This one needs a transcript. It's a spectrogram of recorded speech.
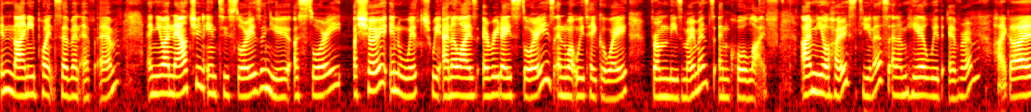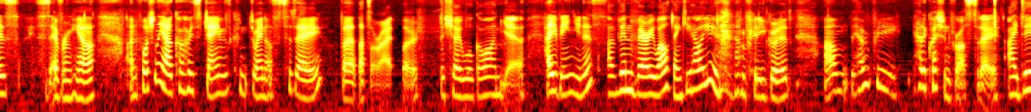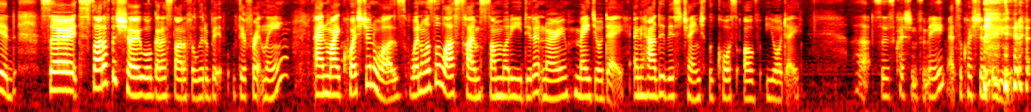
in 90.7 FM, and you are now tuned into Stories and You, a story, a show in which we analyze everyday stories and what we take away from these moments and call life. I'm your host, Eunice, and I'm here with Evram. Hi guys, this is Evram here. Unfortunately, our co-host James couldn't join us today, but that's all right though. The show will go on. Yeah. How you been, Eunice? I've been very well, thank you. How are you? I'm pretty good. Um, we have a pretty had a question for us today. I did. So to start off the show, we're gonna start off a little bit differently. And my question was, when was the last time somebody you didn't know made your day, and how did this change the course of your day? Uh, so this question for me. That's a question for you.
